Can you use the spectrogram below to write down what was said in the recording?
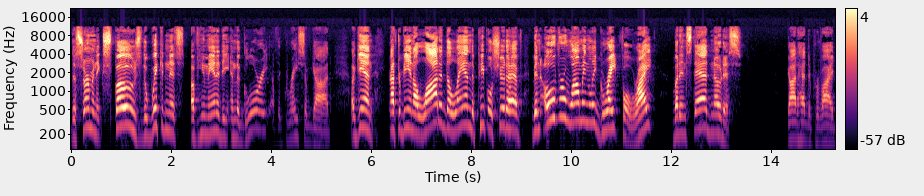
The sermon exposed the wickedness of humanity and the glory of the grace of God. Again, after being allotted the land, the people should have been overwhelmingly grateful, right? But instead, notice, God had to provide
